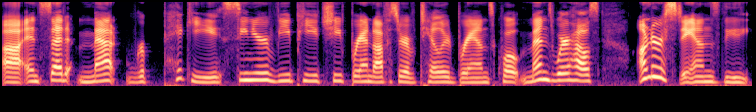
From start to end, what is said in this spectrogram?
Uh, and said Matt Rapicki, Senior VP Chief Brand Officer of Tailored Brands, quote, Men's Wearhouse understands the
